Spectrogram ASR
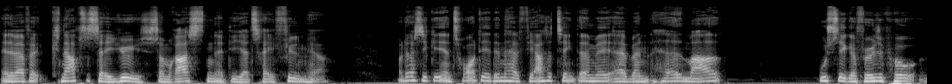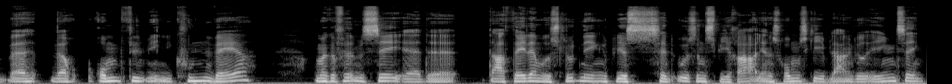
Eller i hvert fald knap så seriøs som resten af de her tre film her. Og det er også igen, jeg tror, det er den her 70'er ting der med, at man havde meget usikker følelse på, hvad, hvad rumfilm egentlig kunne være. Og man kan fx se, at uh, Darth Vader mod slutningen bliver sendt ud sådan en spiral i hans rumskib langt ud af ingenting.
